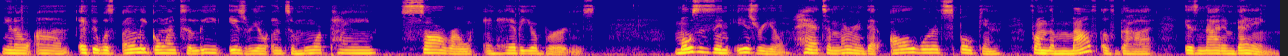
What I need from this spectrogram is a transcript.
you know, um, if it was only going to lead Israel into more pain, sorrow, and heavier burdens. Moses and Israel had to learn that all words spoken from the mouth of God is not in vain.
